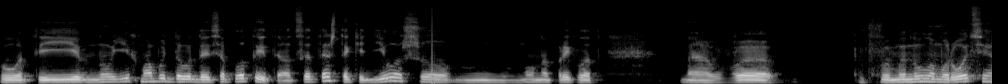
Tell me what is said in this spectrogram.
От і ну їх, мабуть, доведеться платити. А це теж таке діло, що ну, наприклад, е, в в минулому році,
